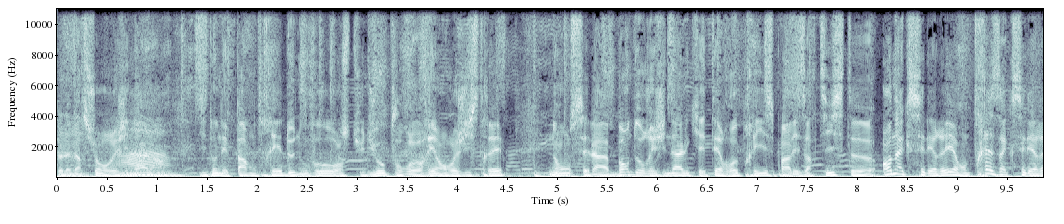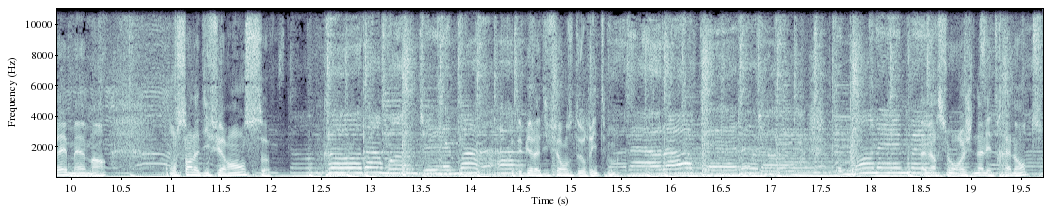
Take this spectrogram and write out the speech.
de la version originale. Ah. hein. Dido n'est pas rentré de nouveau en studio pour euh, réenregistrer. Non, c'est la bande originale qui a été reprise par les artistes en accéléré, en très accéléré même. hein. On sent la différence. Écoutez bien la différence de rythme. La version originale est très lente.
